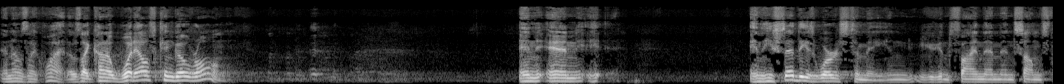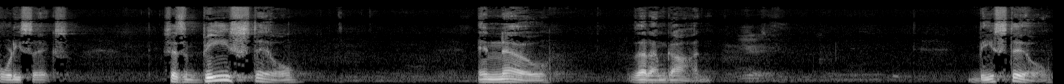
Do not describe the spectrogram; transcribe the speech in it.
And I was like, what? I was like, kind of, what else can go wrong? And, and and he said these words to me, and you can find them in Psalms 46. It says, Be still and know that I'm God. Be still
